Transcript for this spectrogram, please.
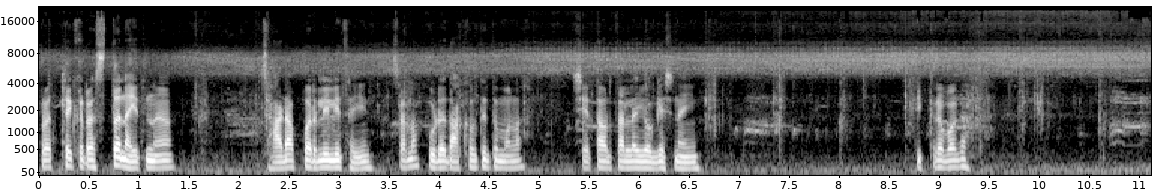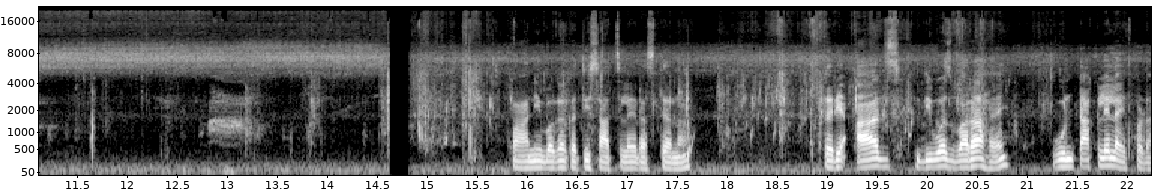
प्रत्येक रस्तं नाहीत ना. झाडा पडलेलीच आहे चला पुढे दाखवते तुम्हाला. शेतावर चालला योगेश नाही. तिकडं बघा. पाणी बघा किती साचलंय रस्त्यानं. तरी आज दिवस बरा आहे. ऊन टाकलेला आहे थोडा.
